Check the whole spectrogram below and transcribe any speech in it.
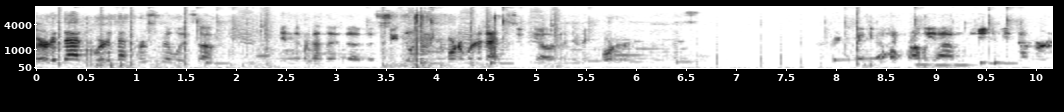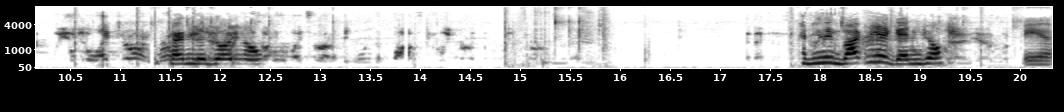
Where did that Where did that person that was um in the the the, the, the suit that was in the corner? Where did that suit go in the, in the corner? Okay, probably um. She, she's not hurt. Please. The lights are on. Bro. Time to join now. As long as the lights are on, I think only the box can really hurt us if the lights. Can you invite me again, Josh? Yeah, yeah, look. Yeah.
